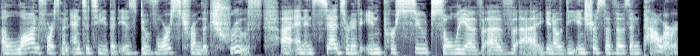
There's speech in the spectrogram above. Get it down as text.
a law enforcement entity that is divorced from the truth uh, and instead sort of in pursuit solely of, of uh, you know, the interests of those in power,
